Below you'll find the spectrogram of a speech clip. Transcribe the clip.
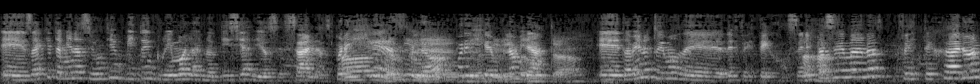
Eh, Sabes que también hace un tiempito incluimos las noticias diocesanas. Por Ah, ejemplo, bien, por ejemplo, mira, eh, también estuvimos de, de festejos. En Ajá. estas semanas festejaron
